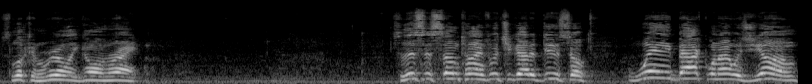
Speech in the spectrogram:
It's looking really going right. So this is sometimes what you got to do. So way back when I was young,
